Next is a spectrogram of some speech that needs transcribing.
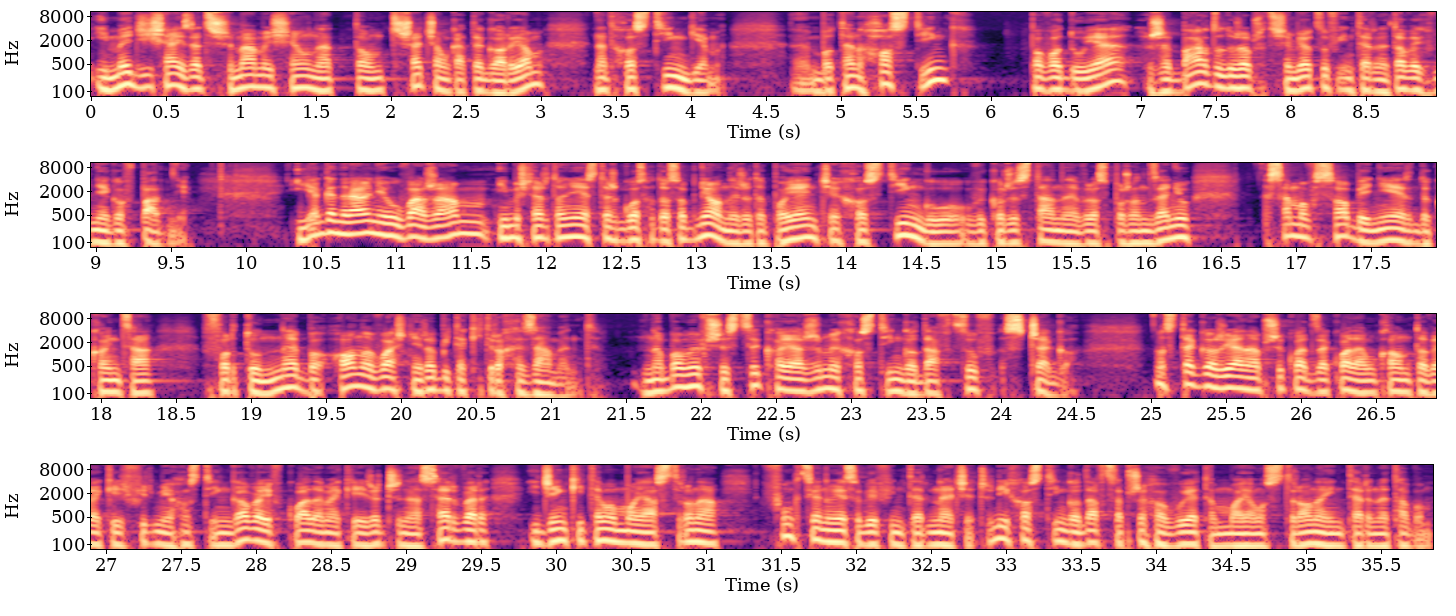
i my dzisiaj zatrzymamy się nad tą trzecią kategorią, nad hostingiem, bo ten hosting powoduje, że bardzo dużo przedsiębiorców internetowych w niego wpadnie. I ja generalnie uważam, i myślę, że to nie jest też głos odosobniony, że to pojęcie hostingu wykorzystane w rozporządzeniu samo w sobie nie jest do końca fortunne, bo ono właśnie robi taki trochę zamęt. No bo my wszyscy kojarzymy hostingodawców z czego? No z tego, że ja na przykład zakładam konto w jakiejś firmie hostingowej, wkładam jakieś rzeczy na serwer i dzięki temu moja strona funkcjonuje sobie w internecie, czyli hostingodawca przechowuje tą moją stronę internetową.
